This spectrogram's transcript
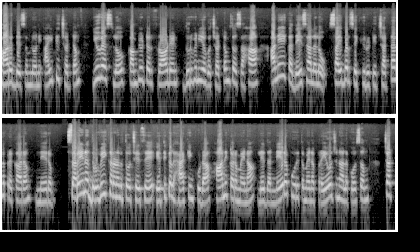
భారతదేశంలోని ఐటీ చట్టం యుఎస్లో కంప్యూటర్ ఫ్రాడ్ అండ్ దుర్వినియోగ చట్టంతో సహా అనేక దేశాలలో సైబర్ సెక్యూరిటీ చట్టాల ప్రకారం నేరం. సరైన ధృవీకరణలతో చేసే ఎథికల్ హ్యాకింగ్ కూడా హానికరమైన లేదా నేరపూరితమైన ప్రయోజనాల కోసం చట్ట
